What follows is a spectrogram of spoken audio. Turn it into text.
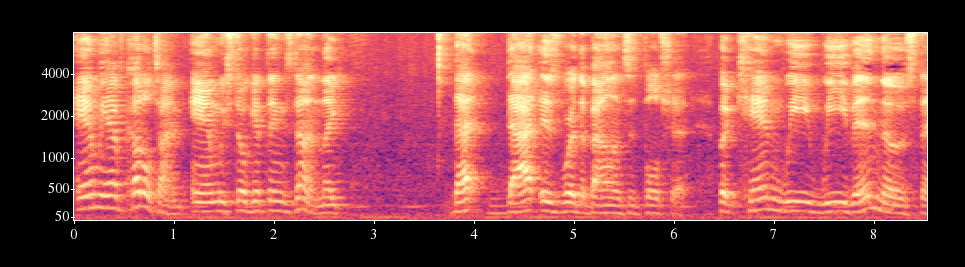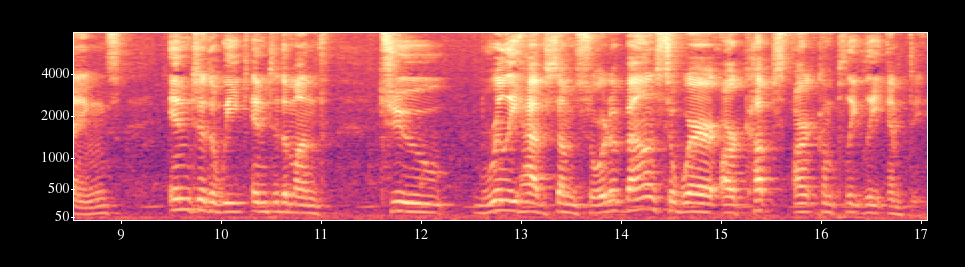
And we have cuddle time. And we still get things done. Like that that is where the balance is bullshit. But can we weave in those things into the week into the month to really have some sort of balance to where our cups aren't completely empty?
